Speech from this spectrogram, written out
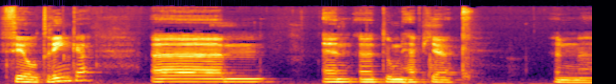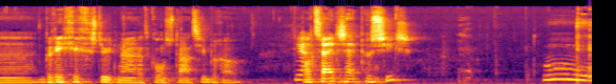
veel drinken. Ehm, en toen heb je een berichtje gestuurd naar het consultatiebureau. Ja. Wat zeiden zij precies? Oeh.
